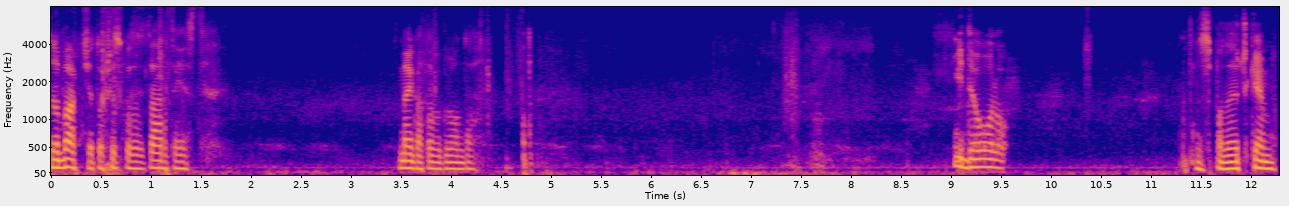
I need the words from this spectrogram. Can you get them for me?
Zobaczcie, to wszystko zatarte jest. Mega to wygląda. Ideolo. Z padeczkiem.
